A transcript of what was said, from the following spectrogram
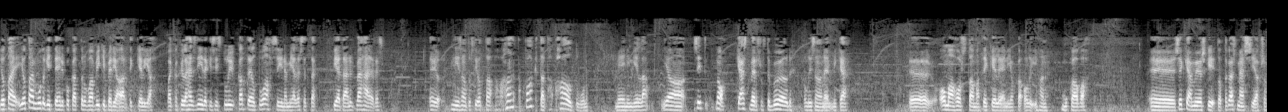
jotain, jotain muutakin tehnyt kuin kattonut vaan Wikipedia-artikkelia. Vaikka kyllähän niitäkin siis tuli katteltua siinä mielessä, että tietää nyt vähän edes ei, niin sanotusti ottaa ha- faktat haltuun meiningillä. Ja sitten, no, Cast vs. The World oli sellainen, mikä ö, oma hostaama tekeleeni, joka oli ihan mukava. Ö, sekä myöskin, totta kai Smash-jakso,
